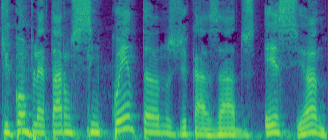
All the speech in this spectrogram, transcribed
que completaram 50 anos de casados esse ano,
